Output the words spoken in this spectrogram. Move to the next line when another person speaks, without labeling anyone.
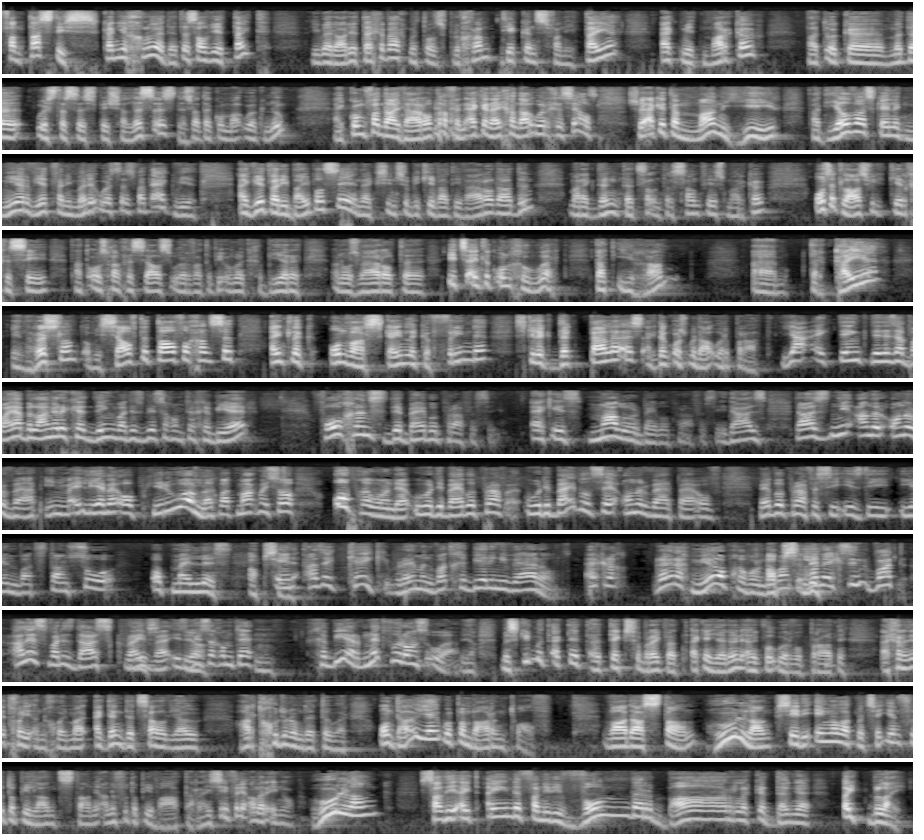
Fantasties. Kan jy glo dit is alweer tyd hier by Radio Tygerberg met ons program Tekens van die Tye. Ek met Marco wat ook 'n Midde-Oosterse spesialis is. Dis wat ek hom maar ook noem. Hy kom van daai wêreld af en ek en hy gaan daaroor gesels. So ek het 'n man hier wat heel waarskynlik meer weet van die Midde-Ooste as wat ek weet. Ek weet wat die Bybel sê en ek sien so 'n bietjie wat die wêreld daar doen, maar ek dink dit sal interessant wees, Marco. Ons het laasweek keer gesê dat ons gaan gesels oor wat op die oomblik gebeur het in ons wêreld, uh, iets eintlik ongehoord dat Iran, ehm um, Turkye en Rusland om dieselfde tafel gaan sit, eintlik onwaarskynlike vriende, skielik dik pelle is. Ek dink ons moet daaroor praat.
Ja, ek dink dit is 'n baie belangrike ding wat is besig om te gebeur volgens die Bible prophecy. Ek is mal oor Bible prophecy. Daar's daar's nie ander onderwerp in my lewe op hierdie oomblik wat maak my so opgewonde oor die Bible oor die Bybel se onderwerpe of Bible prophecy is die een wat staan so op my lys. En as ek kyk, Raymond, wat gebeur in die wêreld? Ek raak regtig meer opgewonde
Absoluut.
want ek sien wat alles wat is daar skryf yes, is ja. besig om te mm gebeur net voor ons oë.
Ja, miskien moet ek net 'n teks gebruik wat ek en jy nou nie eintlik wil oor wil praat nie. Ek gaan dit net gooi ingooi, maar ek dink dit sal jou hart goed doen om dit te hoor. Onthou jy Openbaring 12 waar daar staan, hoe lank sê die engel wat met sy een voet op die land staan, die ander voet op die water. Hy sê vir die ander engel, hoe lank sal die uiteinde van hierdie wonderbaarlike dinge uitbly?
